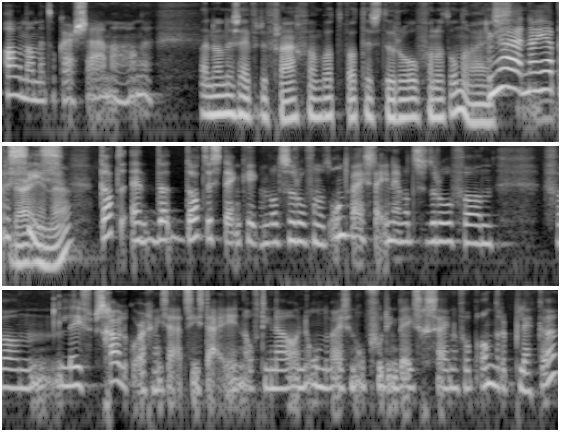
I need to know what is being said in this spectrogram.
allemaal met elkaar samenhangen. En dan is even de vraag van wat, wat is de rol van het onderwijs? Ja, nou ja, precies. dat, en dat, dat is denk ik, wat is de rol van het onderwijs daarin en wat is de rol van, van levensbeschouwelijke organisaties daarin? Of die nou in onderwijs en opvoeding bezig zijn of op andere plekken.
